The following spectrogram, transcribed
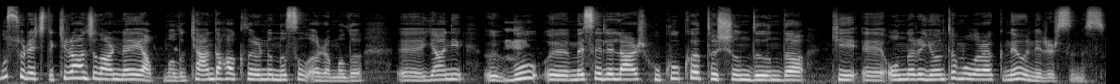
bu süreçte kiracılar ne yapmalı? Kendi haklarını nasıl aramalı? E, yani e, bu e, meseleler hukuka taşındığında ki e, onlara yöntem olarak ne önerirsiniz?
